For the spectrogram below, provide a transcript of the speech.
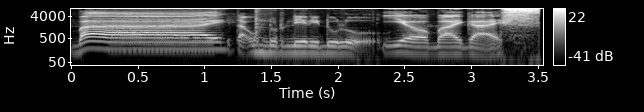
bye. Kita undur diri dulu. Yo bye guys.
